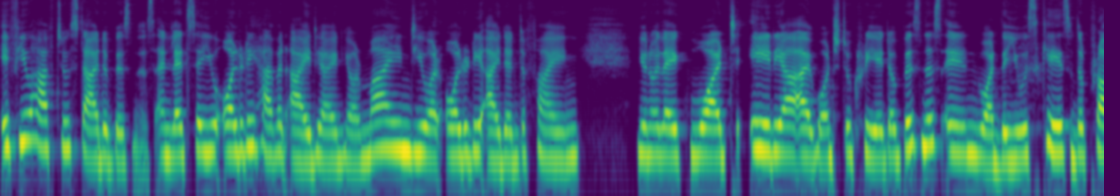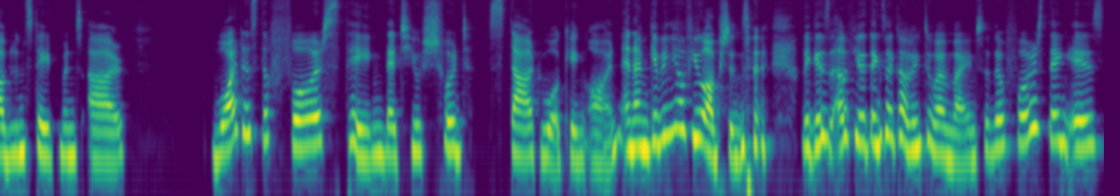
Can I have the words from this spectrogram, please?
if you have to start a business, and let's say you already have an idea in your mind, you are already identifying, you know, like what area I want to create a business in, what the use case, the problem statements are what is the first thing that you should start working on? And I'm giving you a few options because a few things are coming to my mind. So the first thing is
